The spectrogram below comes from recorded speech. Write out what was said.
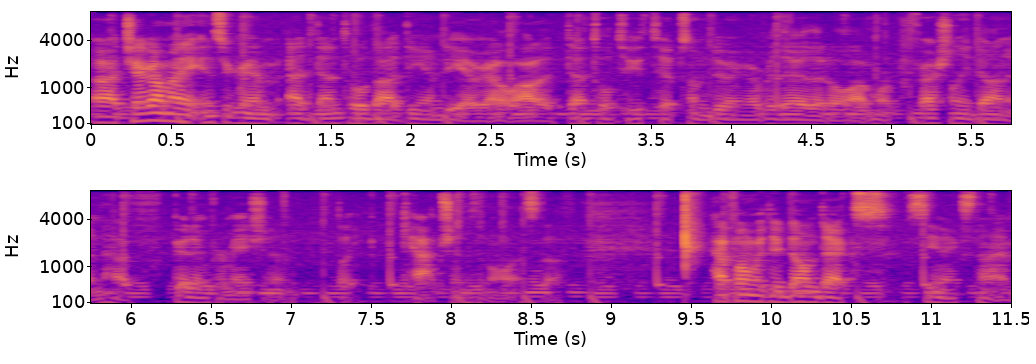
Uh, check out my Instagram at dental.dmd. I got a lot of dental tooth tips I'm doing over there that are a lot more professionally done and have good information like captions and all that stuff. Have fun with your DON!! decks. See you next time.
